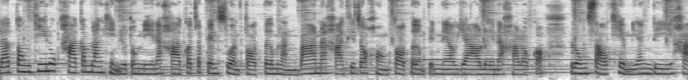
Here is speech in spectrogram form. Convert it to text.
แล้วตรงที่ลูกค้ากำลังเห็นอยู่ตรงนี้นะคะ ก็จะเป็นส่วนต่อเติมหลังบ้านนะคะ ที่เจ้าของต่อเติมเป็นแนวยาวเลยนะคะ แล้วก็ลงเสาเข็มอย่างดีค่ะ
